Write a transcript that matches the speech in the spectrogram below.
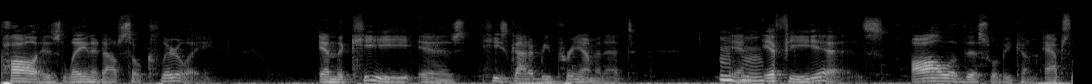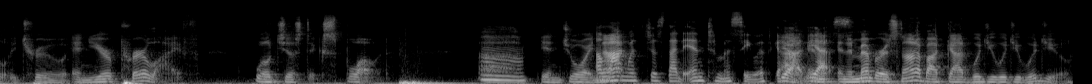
Paul is laying it out so clearly. And the key is he's got to be preeminent. And if he is, all of this will become absolutely true, and your prayer life will just explode uh, in joy. Along not, with just that intimacy with God. yeah, and, yes. and remember, it's not about God, would you, would you, would you?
